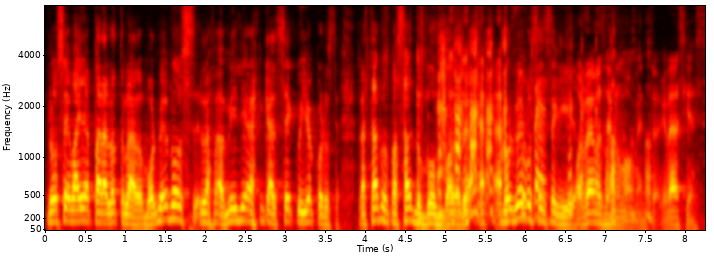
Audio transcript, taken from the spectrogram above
no se vaya para el otro lado. Volvemos la familia Calseco y yo con usted. La estamos pasando bomba, ¿verdad? Volvemos Súper. enseguida. Volvemos en un momento. Gracias.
